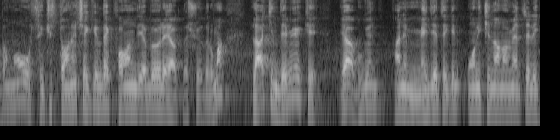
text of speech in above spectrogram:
Adam o 8 tane çekirdek falan diye böyle yaklaşıyor duruma. Lakin demiyor ki ya bugün hani Mediatek'in 12 nanometrelik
